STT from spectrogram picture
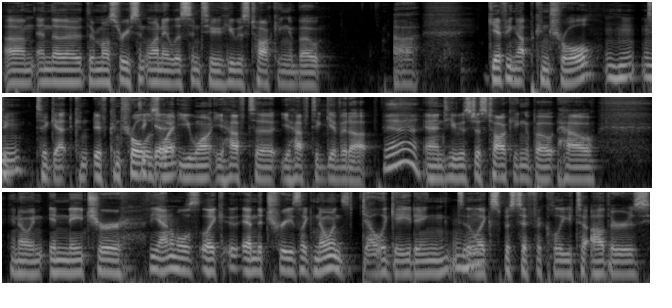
Um, and the the most recent one I listened to, he was talking about. Uh, giving up control Mm-hmm, to, to get con- if control To is get- what you want you have to you have to give it up Yeah. and he was just talking about how you know in, in nature the animals like and the trees like no one's delegating to, like specifically to others.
